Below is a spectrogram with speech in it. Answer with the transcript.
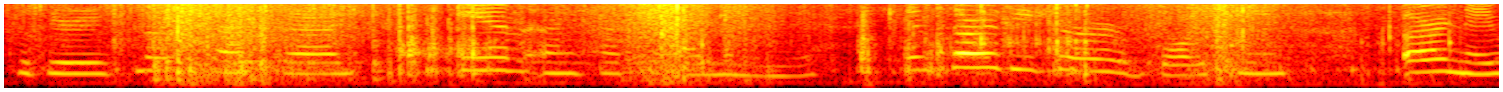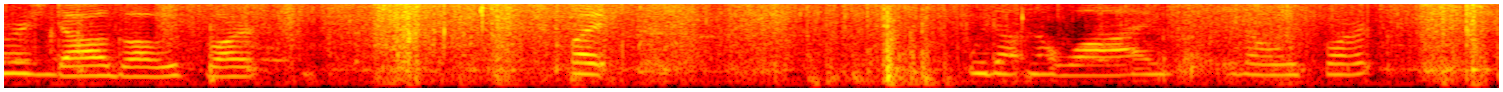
because there is no trash bag. And I have to add them in. And sorry if you hear barking. Our neighbor's dog always barks. But we don't know why, it always barks.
